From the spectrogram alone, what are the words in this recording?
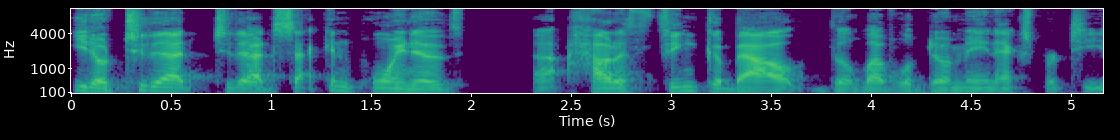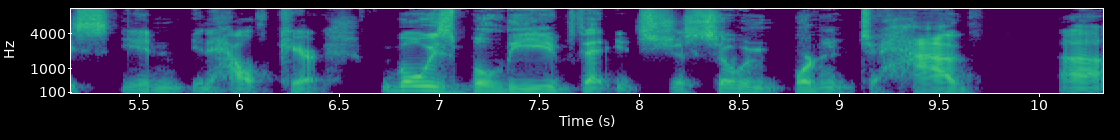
you know, to that to that second point of uh, how to think about the level of domain expertise in in healthcare. We've always believed that it's just so important to have uh,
